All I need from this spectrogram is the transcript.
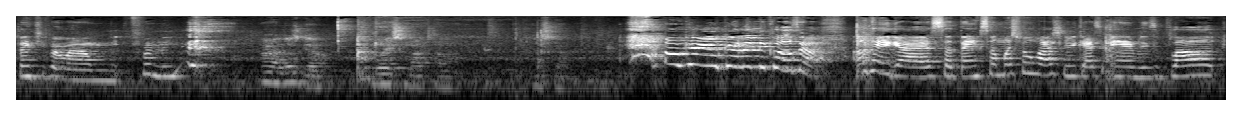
thank you for riding for me. All right, let's go. Wasting my time. Let's go close out. Okay, guys. So thanks so much for watching. You guys and this vlog,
